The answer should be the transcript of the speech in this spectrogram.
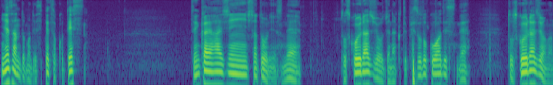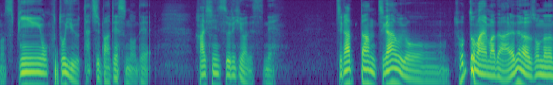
皆さんどうもです。ペソコです。前回配信した通りですね、ドスコイラジオじゃなくてペソドコはですね、ドスコイラジオなのスピンオフという立場ですので、配信する日はですね、違ったん違うよ。ちょっと前まであれだよ、そんな、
